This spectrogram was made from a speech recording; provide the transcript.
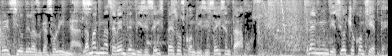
Precio de las gasolinas. La Magna se vende en 16 pesos con 16 centavos. Premium 18 con 7.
